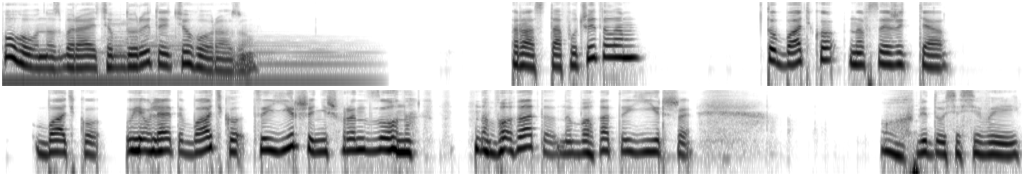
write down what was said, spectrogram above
кого вона збирається обдурити цього разу. Раз став учителем, то батько на все життя. Батько, уявляєте, батько це гірше, ніж френдзона. Набагато, набагато гірше. Ох, бідося Сівей.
